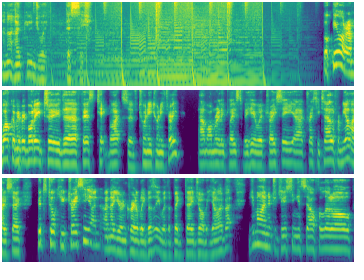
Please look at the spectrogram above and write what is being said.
and I hope you enjoy this session. Well, kia ora and welcome everybody to the first TechBytes of 2023. Um, I'm really pleased to be here with Tracey, uh, Tracey Taylor from Yellow. So good to talk to you, Tracey. I, I, know you're incredibly busy with a big day job at Yellow, but would you mind introducing yourself a little,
